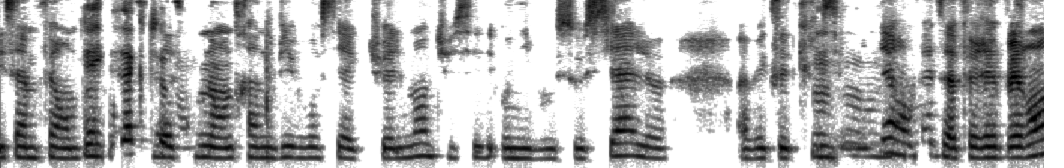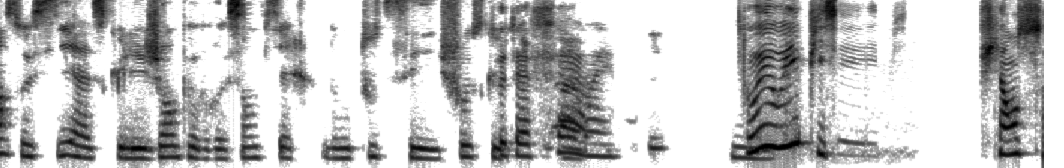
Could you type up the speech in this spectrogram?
Et ça me fait un peu Exactement. ce qu'on est en train de vivre aussi actuellement, tu sais, au niveau social avec cette crise mmh sanitaire, en fait, ça fait référence aussi à ce que les gens peuvent ressentir. Donc, toutes ces choses que Tout à fait, oui. Oui, oui, puis c'est confiance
